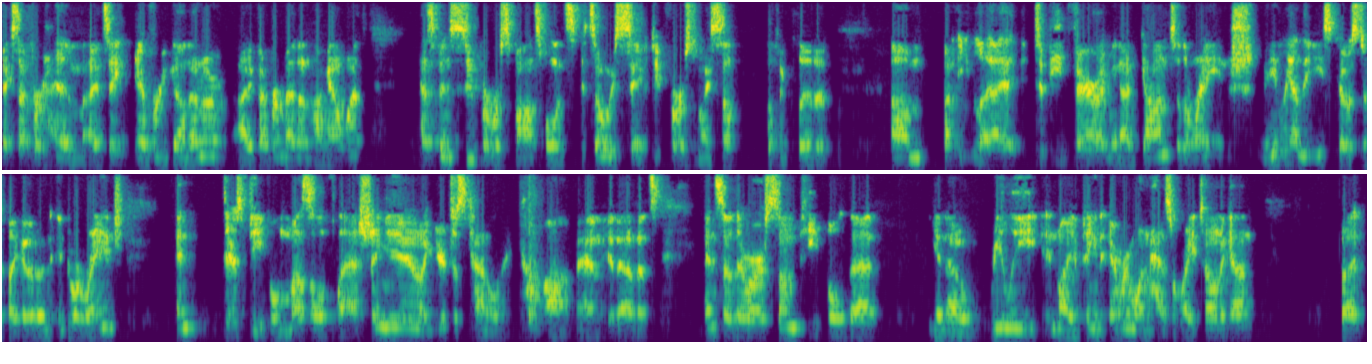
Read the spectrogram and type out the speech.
except for him, I'd say every gun owner I've ever met and hung out with has been super responsible. It's, it's always safety first, myself included. Um, but uh, to be fair, I mean, I've gone to the range, mainly on the East Coast if I go to an indoor range, and there's people muzzle flashing you, and you're just kind of like, come on, man, you know, that's and so there are some people that, you know, really, in my opinion, everyone has a right to own a gun. but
